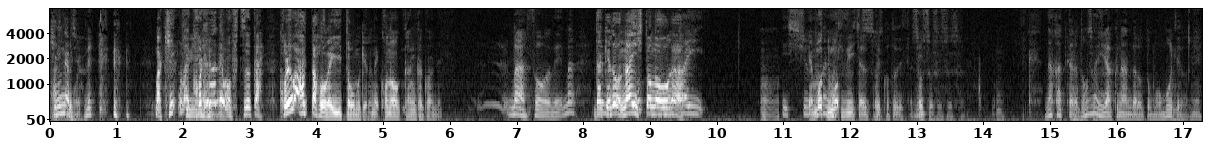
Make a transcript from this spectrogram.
気になるじゃん。ね。まあ、きまあこれはでも普通か。これはあった方がいいと思うけどねこの感覚はね、まあそうね。まあだけどない人の方がうん、一瞬いやもとかにも気づいちゃうってことですよね。そうそうそうそうなかったらどんなに楽なんだろうとも思うけどね。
